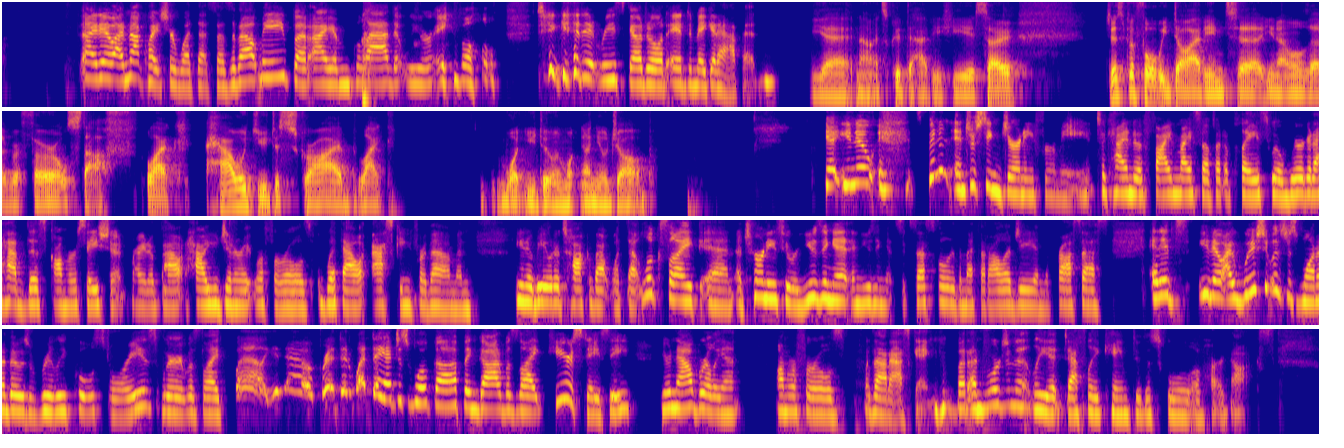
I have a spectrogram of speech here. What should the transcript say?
I know I'm not quite sure what that says about me, but I am glad that we were able to get it rescheduled and to make it happen. Yeah, no, it's good to have you here. So just before we dive into, you know, all the referral stuff, like how would you describe like what you do and what on your job? Yeah, you know, it's been an interesting journey for me to kind of find myself at a place where we're going to have this conversation, right, about how you generate referrals without asking for them and, you know, be able to talk about what that looks like and attorneys who are using it and using it successfully, the methodology and the process. And it's, you know, I wish it was just one of those really cool stories where it was like, well, you know, Brendan, one day I just woke up and God was like, here, Stacey, you're now brilliant on referrals without asking. But unfortunately, it definitely came through the school of hard knocks.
